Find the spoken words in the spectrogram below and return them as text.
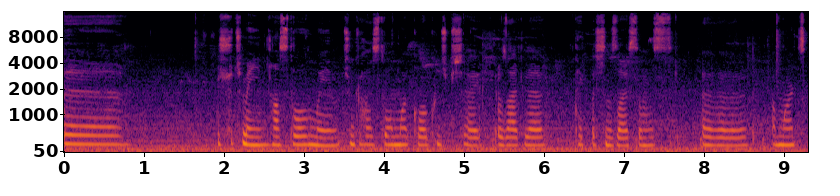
Ee, üşütmeyin, hasta olmayın. Çünkü hasta olmak korkunç bir şey. Özellikle tek başınızaysanız. Ee, ama artık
